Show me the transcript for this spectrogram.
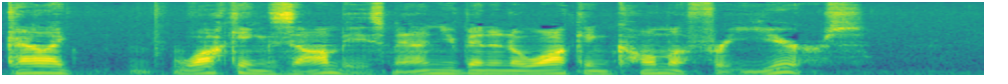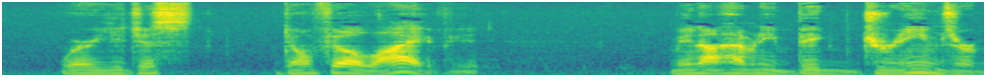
kind of like walking zombies, man. You've been in a walking coma for years where you just don't feel alive. You may not have any big dreams or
